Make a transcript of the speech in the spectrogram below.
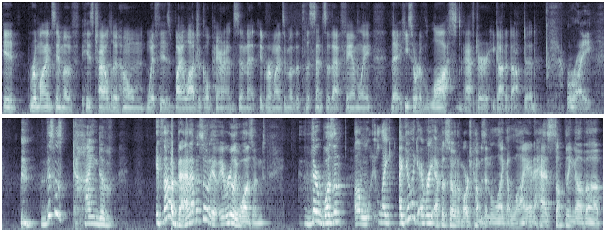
it reminds him of his childhood home with his biological parents, and that it reminds him of the, the sense of that family that he sort of lost after he got adopted. Right. this was kind of. It's not a bad episode. It, it really wasn't. There wasn't a like. I feel like every episode of March comes in like a lion has something of a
